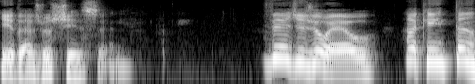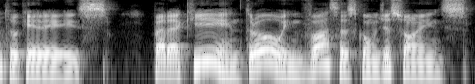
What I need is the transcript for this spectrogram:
e da justiça. Vede Joel, a quem tanto quereis, para que entrou em vossas condições.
